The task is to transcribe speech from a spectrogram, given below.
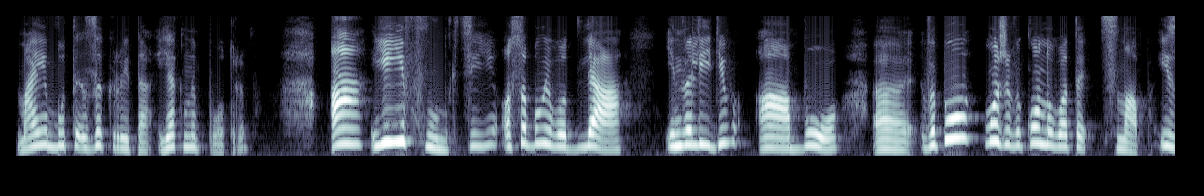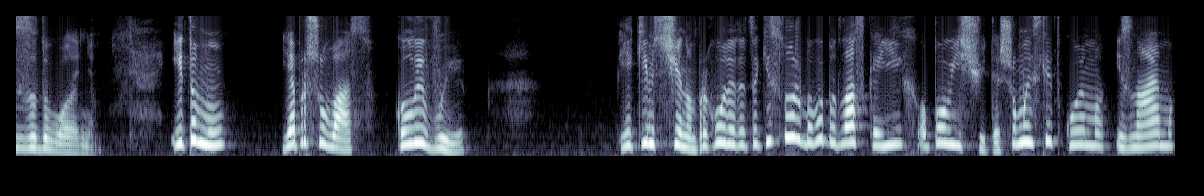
має бути закрита як непотреб, а її функції, особливо для інвалідів або е, ВПО, може виконувати ЦНАП із задоволенням. І тому я прошу вас, коли ви якимсь чином приходите такі служби, ви, будь ласка, їх оповіщуйте, що ми слідкуємо і знаємо,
